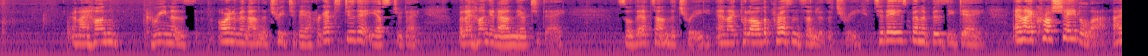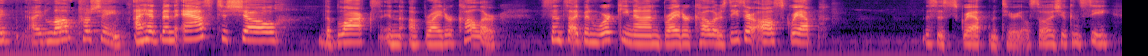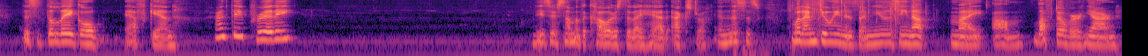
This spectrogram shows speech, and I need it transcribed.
and I hung Karina's ornament on the tree today. I forgot to do that yesterday, but I hung it on there today. So that's on the tree. And I put all the presents under the tree. Today has been a busy day. And I crocheted a lot. I, I love crocheting. I had been asked to show the blocks in a brighter color. Since I've been working on brighter colors, these are all scrap. This is scrap material. So as you can see, this is the Lego Afghan. Aren't they pretty? These are some of the colors that I had extra. And this is what I'm doing is I'm using up my um, leftover yarn.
